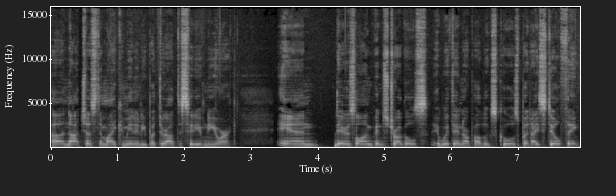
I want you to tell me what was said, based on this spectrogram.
uh, not just in my community, but throughout the city of New York. And there's long been struggles within our public schools, but I still think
